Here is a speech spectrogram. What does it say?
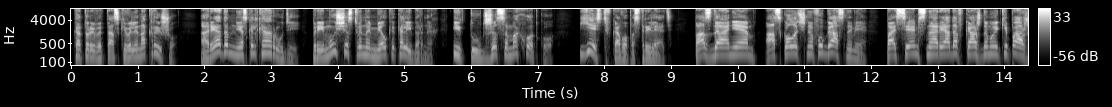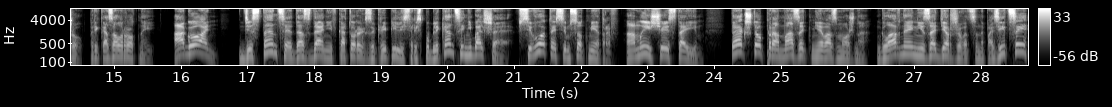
который вытаскивали на крышу, а рядом несколько орудий, преимущественно мелкокалиберных, и тут же самоходку. Есть в кого пострелять. «По зданиям! Осколочно-фугасными! «По семь снарядов каждому экипажу!» — приказал ротный. «Огонь!» Дистанция до зданий, в которых закрепились республиканцы, небольшая, всего-то 700 метров, а мы еще и стоим. Так что промазать невозможно. Главное не задерживаться на позиции,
